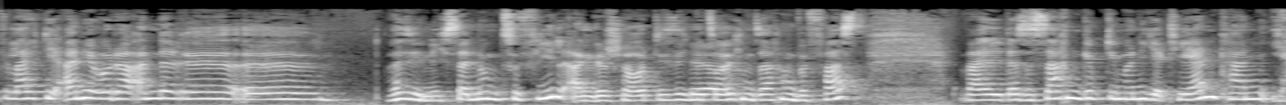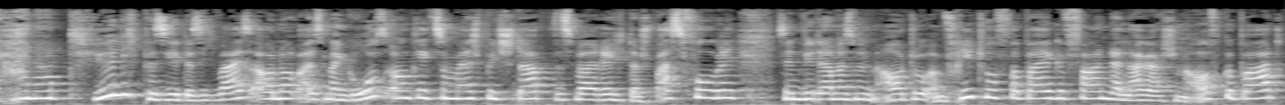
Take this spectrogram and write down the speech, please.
vielleicht die eine oder andere, äh, weiß ich nicht, Sendung zu viel angeschaut, die sich mit Ja. solchen Sachen befasst. Weil dass es Sachen gibt, die man nicht erklären kann. Ja, natürlich passiert das. Ich weiß auch noch, als mein Großonkel zum Beispiel starb, das war rechter Spaßvogel, sind wir damals mit dem Auto am Friedhof vorbeigefahren, da lag er schon aufgebahrt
